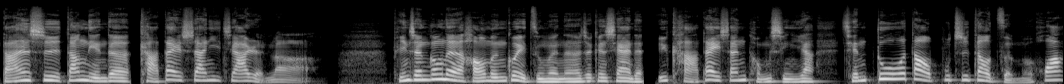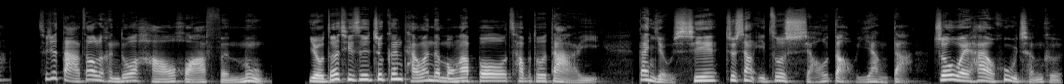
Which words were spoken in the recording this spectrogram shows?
答案是当年的卡戴珊一家人啦。平成宫的豪门贵族们呢，就跟现在的与卡戴珊同行一样，钱多到不知道怎么花，所以就打造了很多豪华坟墓。有的其实就跟台湾的蒙阿波差不多大而已，但有些就像一座小岛一样大，周围还有护城河，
